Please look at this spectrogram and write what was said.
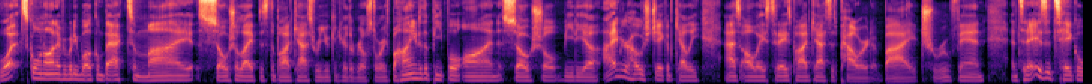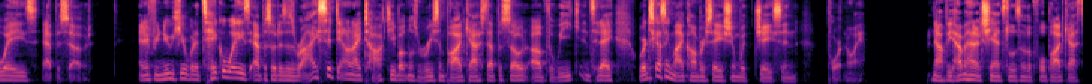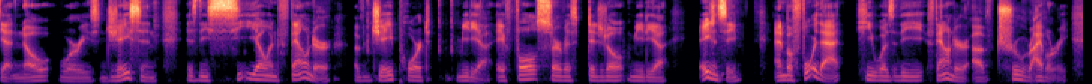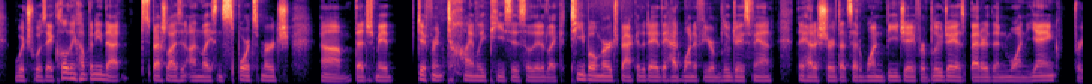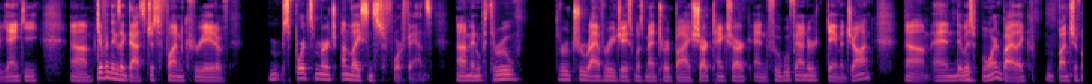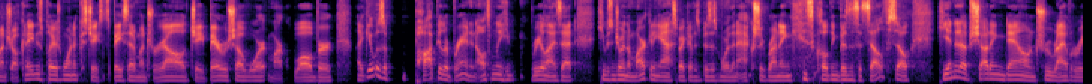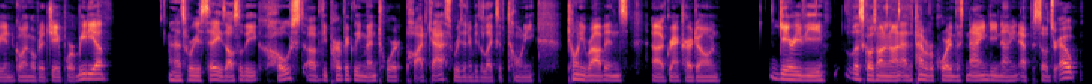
What's going on, everybody? Welcome back to my social life. This is the podcast where you can hear the real stories behind the people on social media. I'm your host, Jacob Kelly. As always, today's podcast is powered by Trufan, and today is a takeaways episode. And if you're new here, what a takeaways episode is is where I sit down and I talk to you about the most recent podcast episode of the week. And today we're discussing my conversation with Jason Portnoy. Now, if you haven't had a chance to listen to the full podcast yet, no worries. Jason is the CEO and founder of Jport Media, a full service digital media agency. And before that, he was the founder of True Rivalry, which was a clothing company that specialized in unlicensed sports merch um, that just made different timely pieces. So they did like Tebow merch back in the day. They had one if you're a Blue Jays fan. They had a shirt that said one BJ for Blue Jay is better than one Yank for Yankee. Um, different things like that. It's just fun, creative sports merch, unlicensed for fans. Um, and through through True Rivalry, Jason was mentored by Shark Tank Shark and Fubu founder Daymond John. Um, and it was worn by like a bunch of Montreal Canadiens players worn it because Jason's based out of Montreal. Jay Baruchel wore it, Mark Wahlberg. Like it was a popular brand. And ultimately he realized that he was enjoying the marketing aspect of his business more than actually running his clothing business itself. So he ended up shutting down True Rivalry and going over to Jport Media. And that's where he is today. He's also the host of the Perfectly Mentored podcast, where he's interviewed the likes of Tony, Tony Robbins, uh, Grant Cardone, Gary Vee. List goes on and on. At the time of recording, this 99 episodes are out.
